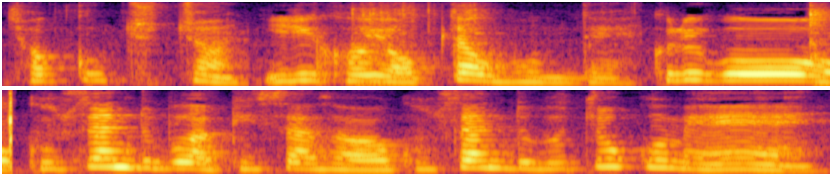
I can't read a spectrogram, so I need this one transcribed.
적극 추천. 일이 거의 없다고 보면 돼. 그리고 국산 두부가 비싸서 국산 두부 조금에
